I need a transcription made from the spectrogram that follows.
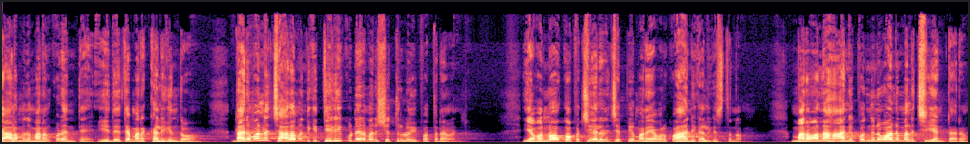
చాలామంది మనం కూడా అంతే. ఏదైతే మనకు కలిగిందో దానివల్ల చాలామందికి తెలియకుండా మన శత్రువులు అయిపోతున్నామండి. ఎవరినో గొప్ప చేయాలని చెప్పి మనం ఎవరికో హాని కలిగిస్తున్నాం. మన వల్ల హాని పొందిన వాళ్ళు మన చీ అంటారు.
